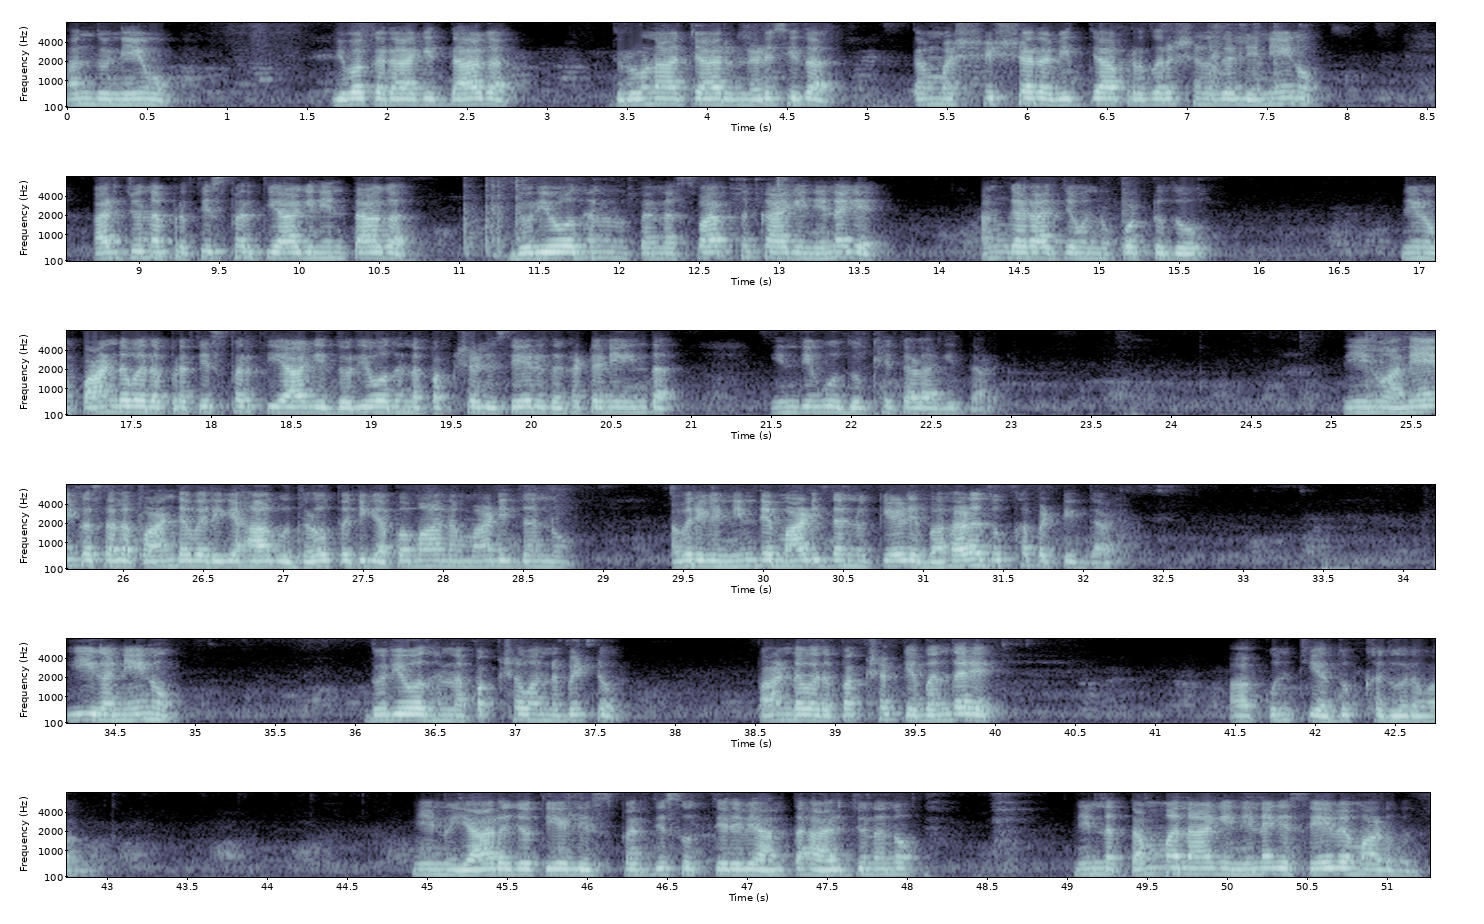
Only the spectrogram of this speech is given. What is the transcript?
ಅಂದು ನೀವು ಯುವಕರಾಗಿದ್ದಾಗ ದ್ರೋಣಾಚಾರ್ಯ ನಡೆಸಿದ ತಮ್ಮ ಶಿಷ್ಯರ ವಿದ್ಯಾ ಪ್ರದರ್ಶನದಲ್ಲಿ ನೀನು ಅರ್ಜುನ ಪ್ರತಿಸ್ಪರ್ಧಿಯಾಗಿ ನಿಂತಾಗ ದುರ್ಯೋಧನನು ತನ್ನ ಸ್ವಾರ್ಥಕ್ಕಾಗಿ ನಿನಗೆ ಅಂಗರಾಜ್ಯವನ್ನು ಕೊಟ್ಟುದು. ನೀನು ಪಾಂಡವರ ಪ್ರತಿಸ್ಪರ್ಧಿಯಾಗಿ ದುರ್ಯೋಧನ ಪಕ್ಷದಲ್ಲಿ ಸೇರಿದ ಘಟನೆಯಿಂದ ಇಂದಿಗೂ ದುಃಖಿತಳಾಗಿದ್ದಾಳೆ. ನೀನು ಅನೇಕ ಸಲ ಪಾಂಡವರಿಗೆ ಹಾಗೂ ದ್ರೌಪದಿಗೆ ಅಪಮಾನ ಮಾಡಿದ್ದನ್ನು, ಅವರಿಗೆ ನಿಂದೆ ಮಾಡಿದ್ದನ್ನು ಕೇಳಿ ಬಹಳ ದುಃಖಪಟ್ಟಿದ್ದಾಳೆ. ಈಗ ನೀನು ದುರ್ಯೋಧನ ಪಕ್ಷವನ್ನು ಬಿಟ್ಟು ಪಾಂಡವರ ಪಕ್ಷಕ್ಕೆ ಬಂದರೆ ಆ ಕುಂತಿಯ ದುಃಖ ದೂರವಾಗುವುದು. ನೀನು ಯಾರ ಜೊತೆಯಲ್ಲಿ ಸ್ಪರ್ಧಿಸುತ್ತಿರುವೆ ಅಂತಹ ಅರ್ಜುನನು ನಿನ್ನ ತಮ್ಮನಾಗಿ ನಿನಗೆ ಸೇವೆ ಮಾಡುವನು.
